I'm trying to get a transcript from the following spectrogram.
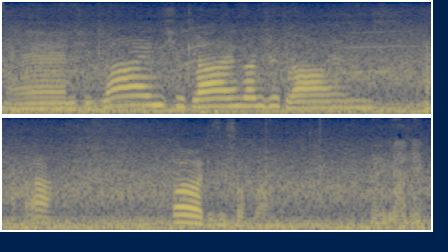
and she climbs, she climbs, and she climbs. oh, this is so fun. I love it.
